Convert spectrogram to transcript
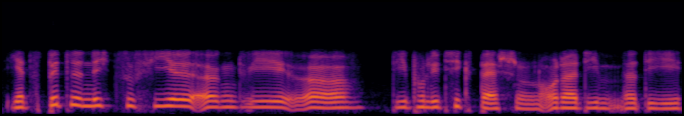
jetzt bitte nicht zu viel irgendwie äh, die Politik bashen oder die, äh, die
